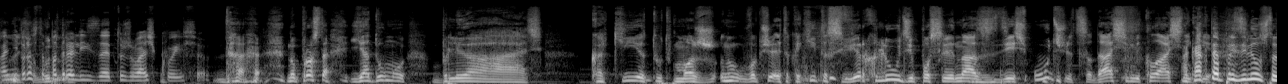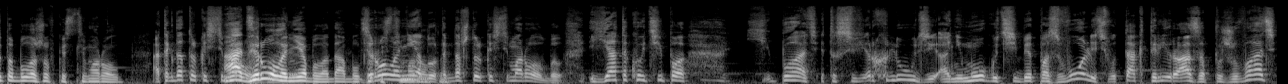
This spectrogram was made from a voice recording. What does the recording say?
Они просто буду- подрались за эту жвачку и все. Да, ну просто я думаю, блядь, какие тут маж... Ну, вообще, это какие-то сверхлюди после нас здесь учатся, да, А семиклассники. как ты определил, что это была жувка стиморол? А тогда только стиморол А, дирола был. не было, да, был Дирола не было, тогда же только стиморол был. И я такой, типа, ебать, это сверхлюди, они могут себе позволить вот так три раза пожевать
